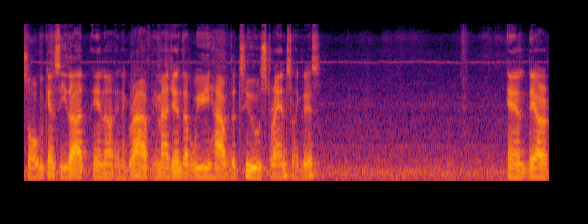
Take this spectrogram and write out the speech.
So we can see that in a, in a graph. Imagine that we have the two strands like this. And they are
